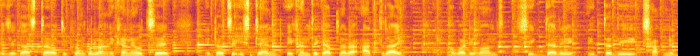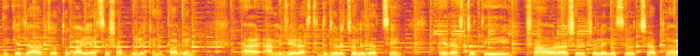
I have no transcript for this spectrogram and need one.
এই যে গাছটা অতিক্রম করলাম, এখানে হচ্ছে এটা হচ্ছে স্ট্যান্ড, এখান থেকে আপনারা আত্রাই, ভবানীগঞ্জ, শিকদারি ইত্যাদি সামনের দিকে যাওয়ার যত গাড়ি আছে সবগুলো এখানে পাবেন। আর আমি যে রাস্তাটি ধরে চলে যাচ্ছি, এই রাস্তাটি সরাসরি চলে গেছে হচ্ছে আপনার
